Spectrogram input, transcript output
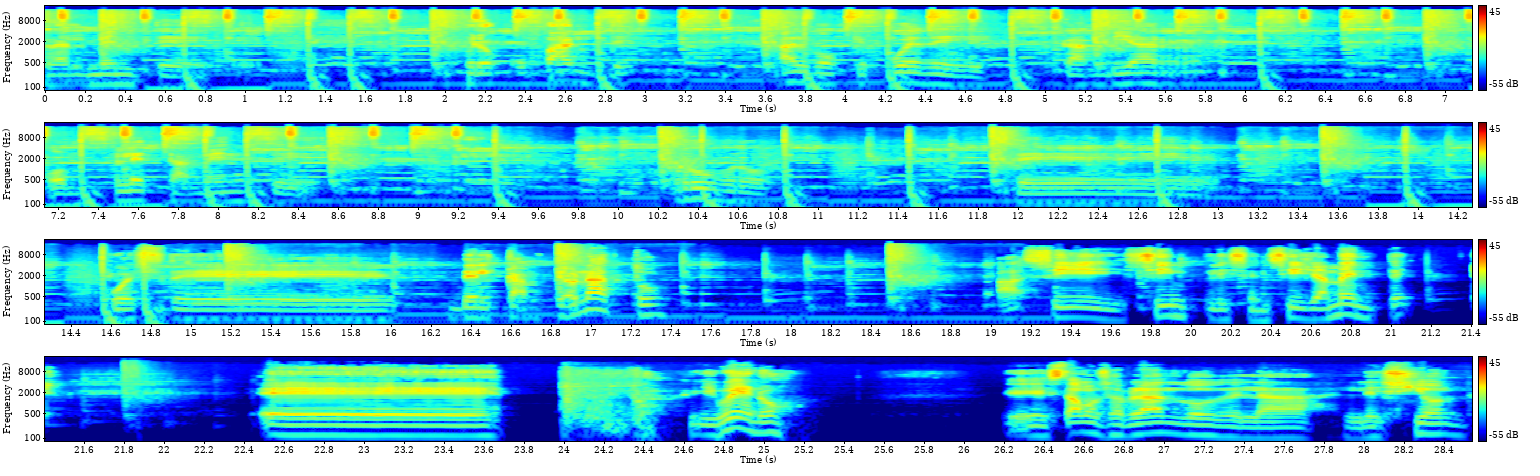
realmente preocupante, algo que puede cambiar completamente el rubro de pues de del campeonato así simple y sencillamente. Y bueno eh, estamos hablando de la lesión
